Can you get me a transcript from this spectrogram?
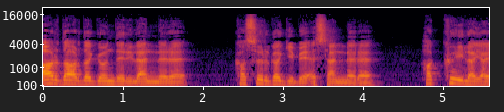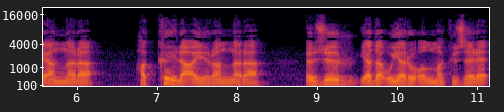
ard arda gönderilenlere, kasırga gibi esenlere, hakkıyla yayanlara, hakkıyla ayıranlara, özür ya da uyarı olmak üzere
